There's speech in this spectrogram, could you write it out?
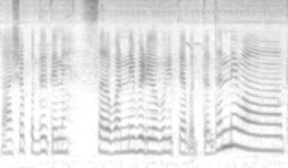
तर अशा पद्धतीने सर्वांनी व्हिडिओ बघितल्याबद्दल धन्यवाद.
